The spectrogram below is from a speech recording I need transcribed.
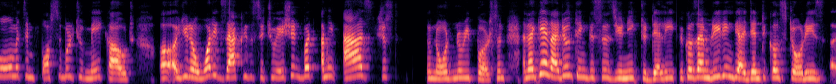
home, it's impossible to make out, uh, you know, what exactly the situation. But I mean, as just an ordinary person and again i don't think this is unique to delhi because i'm reading the identical stories uh,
